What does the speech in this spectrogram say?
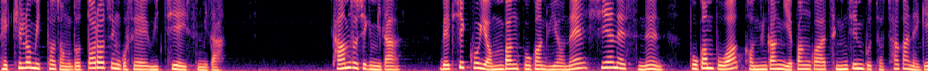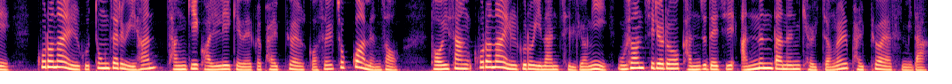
100km 정도 떨어진 곳에 위치해 있습니다. 다음 소식입니다. 멕시코 연방보건위원회 CNS는 보건부와 건강예방과 증진부처 차관에게 코로나19 통제를 위한 장기 관리 계획을 발표할 것을 촉구하면서 더 이상 코로나19로 인한 질병이 우선 치료로 간주되지 않는다는 결정을 발표하였습니다.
